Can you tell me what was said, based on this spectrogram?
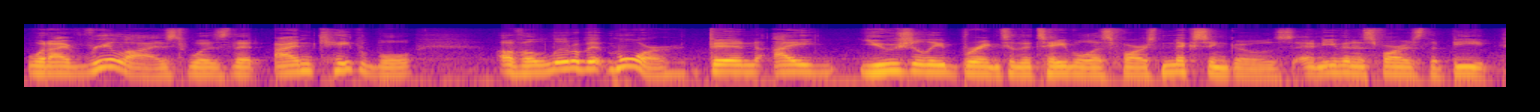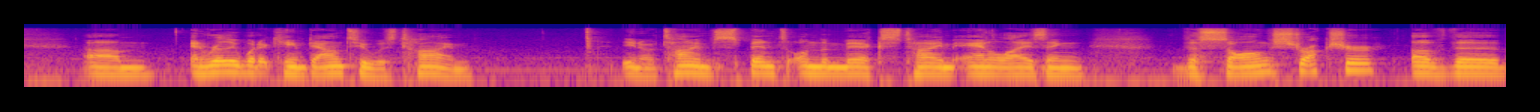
what I realized was that I'm capable of a little bit more than I usually bring to the table as far as mixing goes, and even as far as the beat. Um, and really, what it came down to was time. You know, time spent on the mix, time analyzing the song structure of the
